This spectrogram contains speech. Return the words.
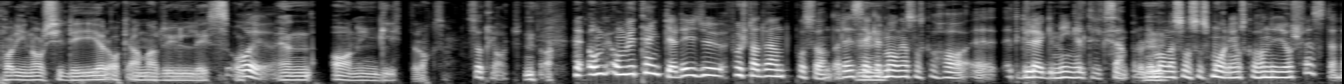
tar in orkidéer och amaryllis och Oj. en aning glitter också. Såklart. Ja. Om, vi, om vi tänker, det är ju första advent på söndag, det är säkert mm. många som ska ha eh, ett glöggmingel till exempel och det är mm. många som så småningom ska ha nyårsfesten.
